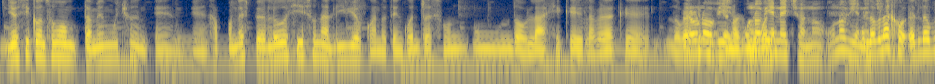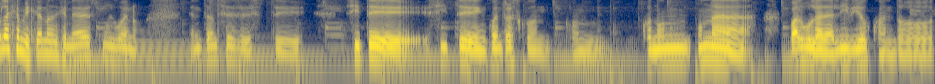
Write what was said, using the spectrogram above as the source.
yo sí consumo también mucho en, japonés, pero luego sí es un alivio cuando te encuentras un, un doblaje que la verdad que... Pero uno, bien, uno bien hecho, ¿no? Uno bien el hecho. Doblaje, el doblaje mexicano en general es muy bueno. Entonces, este si te, si te encuentras con, una válvula de alivio cuando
